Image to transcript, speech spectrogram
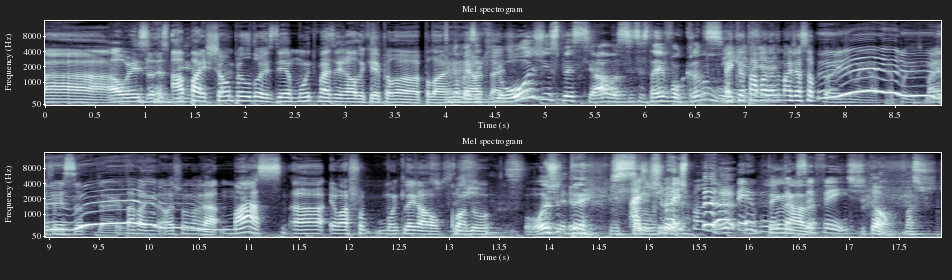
A, Always lesbian. a paixão pelo 2D é muito mais legal do que pela, pela Não, mas é que realidade. hoje em especial, assim, você está evocando muito. É que eu é tava verdade. dando mais essa update é mas versus up eu there. tava lendo, eu acho mangá. Mas ah, eu acho muito legal quando. Hoje tem. A gente não respondeu a pergunta Tem que nada. você fez. Então, mas.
